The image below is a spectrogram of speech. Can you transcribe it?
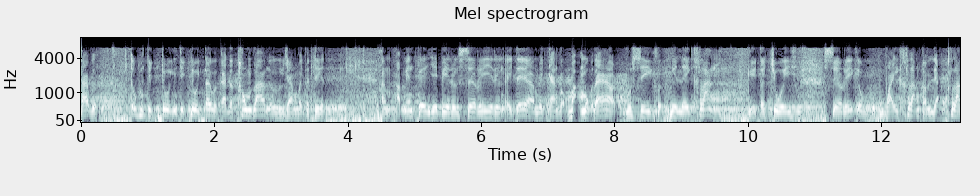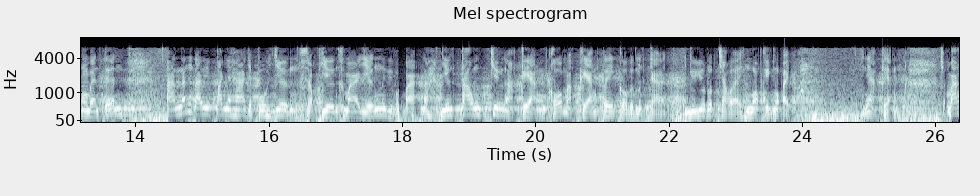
តើវាផ្ទុះបន្តិចតួចបន្តិចតួចទៅវាកើតតែធំឡើងអឺយ៉ាងម៉េចទៅទៀតអត់មានពេលនិយាយពីរឿងសេរីរឿងអីទេអាមេរិកក៏បាក់មុខដែររុស្ស៊ីគេលេងខ្លាំងគេទៅជួយសេរីគេវាយខ្លាំងតម្លាក់ខ្លាំងមែនទែនអាហ្នឹងដែលវាបញ្ហាចំពោះយើង ស្រុកយើងខ្មែរយើងនេះវាពិបាកណាស់យើងតោងជើងអាគាំងក្រមអាគាំងពេកក៏វាមិនកើតយូរយូររត់ចោលឯងងាប់គេងាប់ឯងអស់ នេះអាកាំងច្បាំង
